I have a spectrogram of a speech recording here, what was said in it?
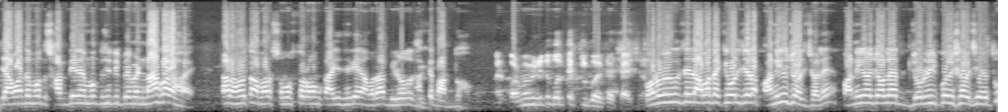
যে আমাদের মধ্যে সাত দিনের মধ্যে যদি পেমেন্ট না করা হয় তাহলে হয়তো আমরা সমস্ত রকম কাজ থেকে আমরা বিরত থাকতে বাধ্য হব। কর্মবিরতি বলতে কি বলতে চাইছেন? কর্মবিরতি আমাদের কেবল যেটা পানীয় জল চলে পানীয় জলের জরুরি পরিষেবা যেহেতু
